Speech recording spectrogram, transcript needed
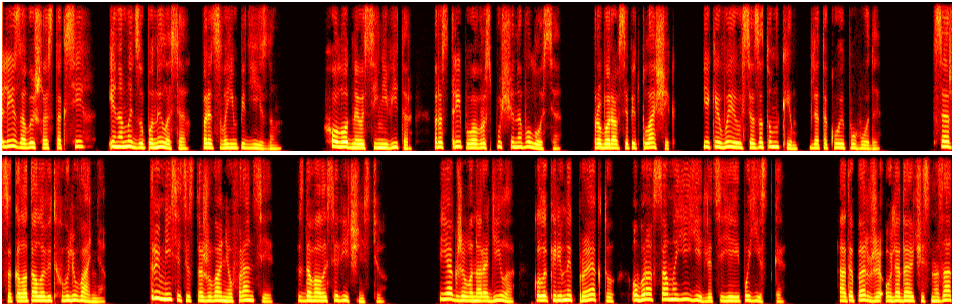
Ліза вийшла з таксі і на мить зупинилася перед своїм під'їздом. Холодний осінній вітер розтріпував розпущене волосся, пробирався під плащик, який виявився затонким для такої погоди. Серце калатало від хвилювання. Три місяці стажування у Франції здавалися вічністю. Як же вона раділа, коли керівник проекту обрав саме її для цієї поїздки. А тепер, вже оглядаючись назад,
